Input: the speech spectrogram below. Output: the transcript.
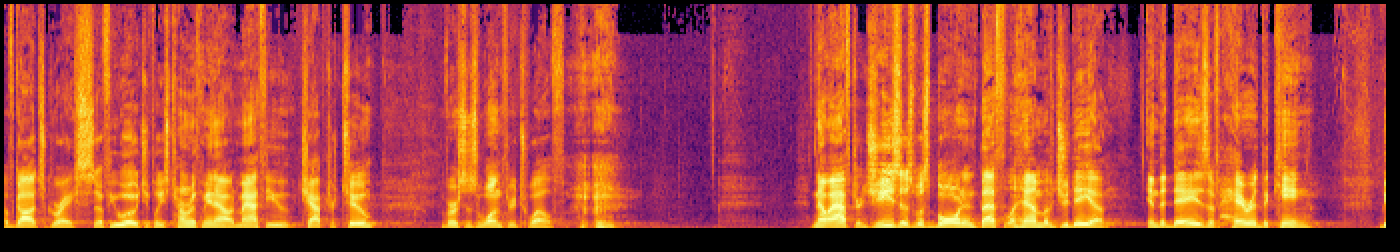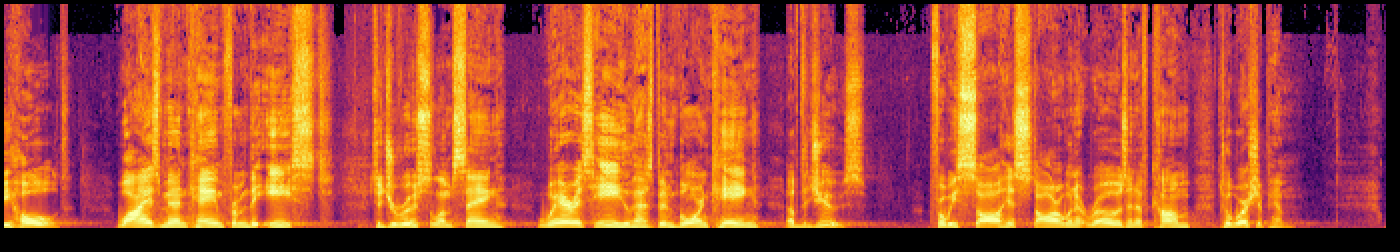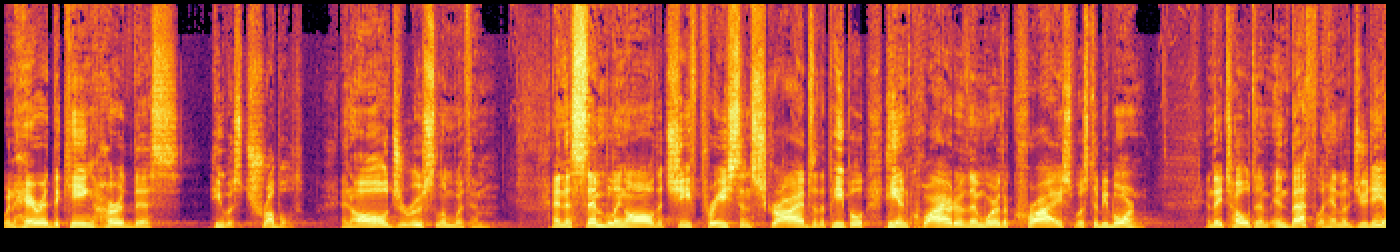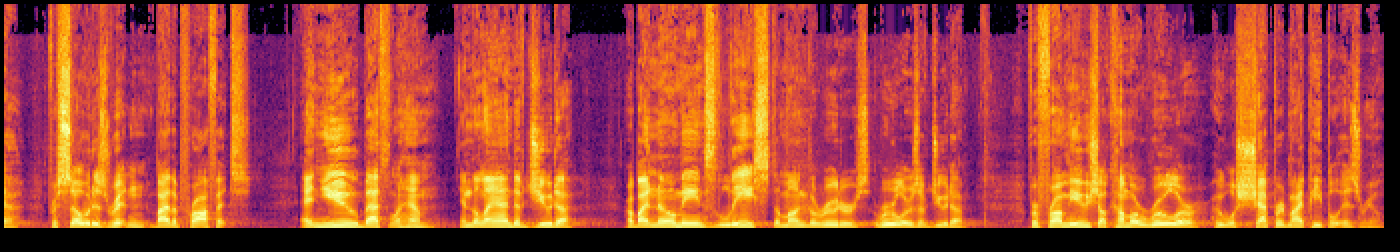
of God's grace. So, if you would, would you please turn with me now in Matthew chapter 2, verses 1 through 12. now, after Jesus was born in Bethlehem of Judea, in the days of Herod the king, behold, wise men came from the east to Jerusalem, saying, Where is he who has been born king of the Jews? For we saw his star when it rose and have come to worship him. When Herod the king heard this, he was troubled, and all Jerusalem with him. And assembling all the chief priests and scribes of the people, he inquired of them where the Christ was to be born. And they told him, In Bethlehem of Judea, for so it is written by the prophet. And you, Bethlehem, in the land of Judah, are by no means least among the rulers, rulers of Judah, for from you shall come a ruler who will shepherd my people Israel.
